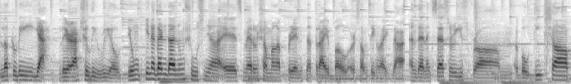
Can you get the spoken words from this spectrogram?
Luckily, yeah, they're actually real. Yung kinaganda ng shoes niya is meron siyang mga print na tribal or something like that. And then accessories from a boutique shop.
